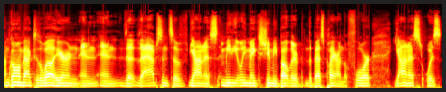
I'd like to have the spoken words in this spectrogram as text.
I'm going back to the well here, and and and the the absence of Giannis immediately makes Jimmy Butler the best player on the floor. Giannis was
